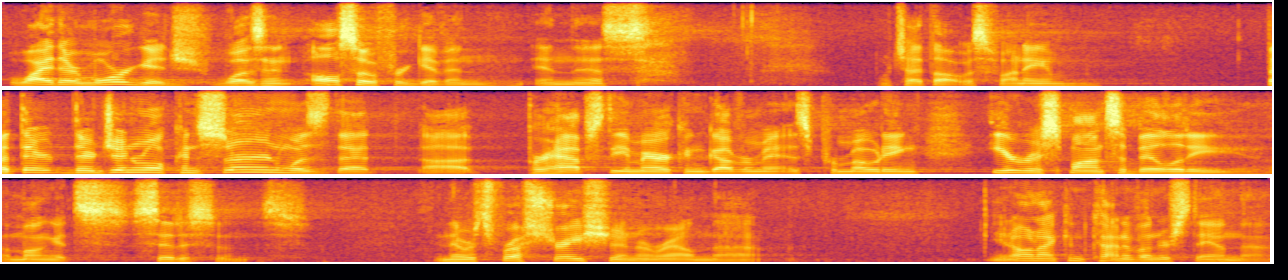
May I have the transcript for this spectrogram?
why their mortgage wasn't also forgiven in this which I thought was funny. But their, their general concern was that uh, perhaps the American government is promoting irresponsibility among its citizens. And there was frustration around that. You know, and I can kind of understand that.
